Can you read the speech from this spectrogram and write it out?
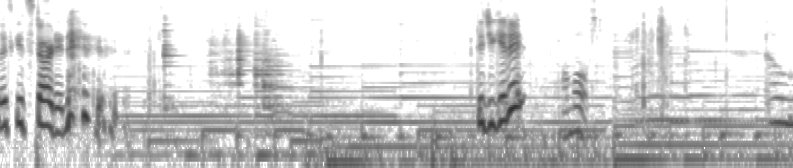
let's get started. Did you get it? Almost. Oh,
